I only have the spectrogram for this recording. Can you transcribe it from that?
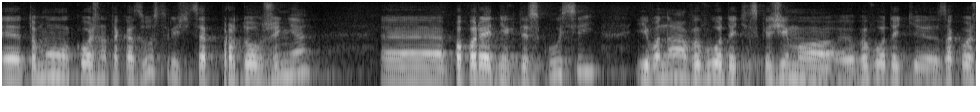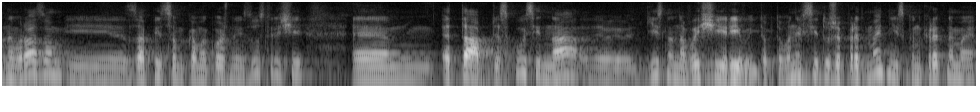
Е, Тому кожна така зустріч це продовження е, попередніх дискусій, і вона виводить, скажімо, е, виводить за кожним разом і за підсумками кожної зустрічі етап дискусій на е, дійсно на вищий рівень. Тобто вони всі дуже предметні і з конкретними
